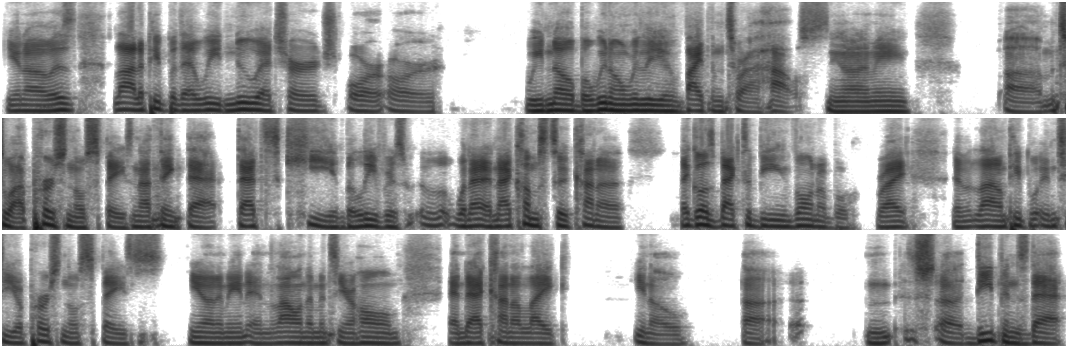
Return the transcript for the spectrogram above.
You know, there's a lot of people that we knew at church or or we know, but we don't really invite them to our house. You know what I mean? Um, to our personal space. And I think that that's key in believers. When that, and that comes to kind of that goes back to being vulnerable, right? And allowing people into your personal space. You know what I mean? And allowing them into your home, and that kind of like, you know, uh, uh, deepens that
